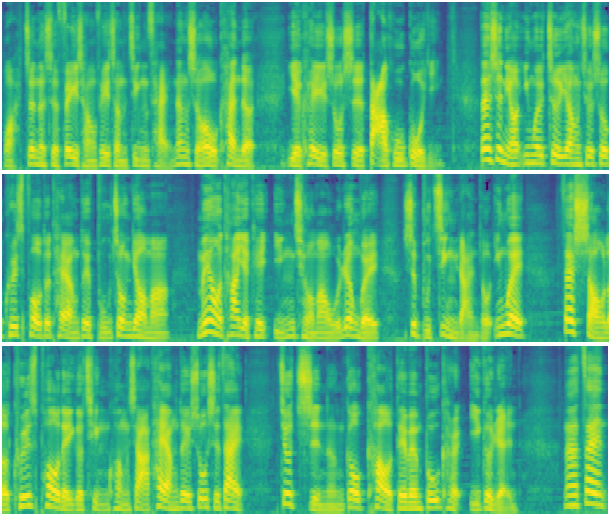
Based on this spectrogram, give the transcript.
哇，真的是非常非常的精彩。那个时候我看的也可以说是大呼过瘾。但是你要因为这样就说 Chris Paul 对太阳队不重要吗？没有他也可以赢球吗？我认为是不尽然的。因为在少了 Chris Paul 的一个情况下，太阳队说实在就只能够靠 Devin Booker 一个人。那在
